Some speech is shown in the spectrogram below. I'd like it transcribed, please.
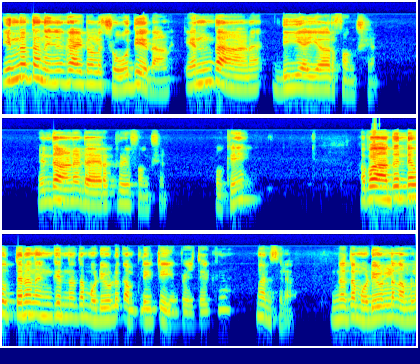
ഇന്നത്തെ നിങ്ങൾക്കായിട്ടുള്ള ചോദ്യം ഇതാണ് എന്താണ് ഡി ഐ ആർ ഫംഗ്ഷൻ എന്താണ് ഡയറക്ടറി ഫംഗ്ഷൻ ഓക്കെ അപ്പോൾ അതിന്റെ ഉത്തരം നിങ്ങൾക്ക് ഇന്നത്തെ മൊഡ്യൂൾ കംപ്ലീറ്റ് ചെയ്യുമ്പോഴത്തേക്ക് മനസ്സിലാവും. ഇന്നത്തെ മൊഡ്യൂളിൽ നമ്മൾ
